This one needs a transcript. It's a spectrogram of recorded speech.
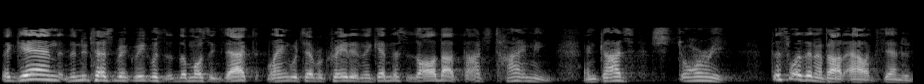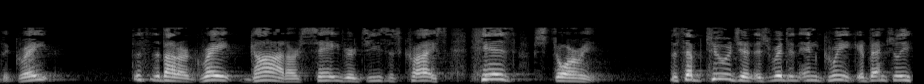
Again, the New Testament Greek was the most exact language ever created. And again, this is all about God's timing and God's story. This wasn't about Alexander the Great. This is about our great God, our Savior, Jesus Christ. His story. The Septuagint is written in Greek, eventually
